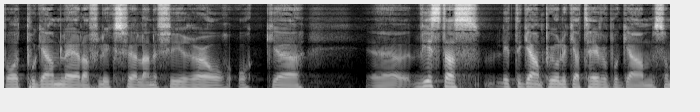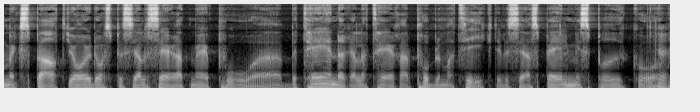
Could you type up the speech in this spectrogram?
Varit programledare för Lyxfällan i fyra år och eh, eh, vistas lite grann på olika tv-program som expert. Jag har då specialiserat mig på eh, beteenderelaterad problematik, det vill säga spelmissbruk och Okej.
